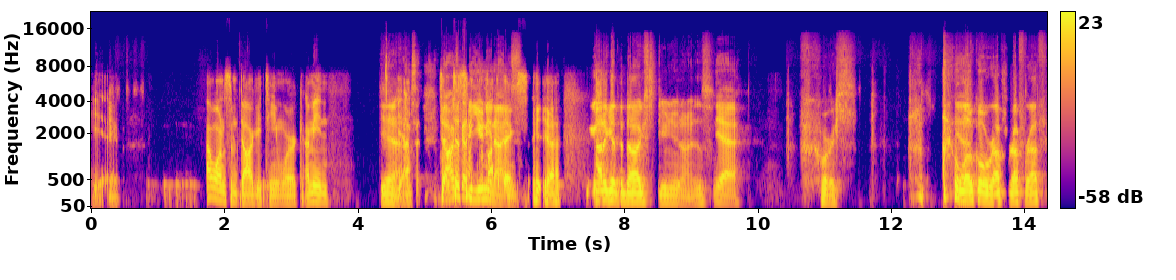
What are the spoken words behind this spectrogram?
Yeah. I wanted some doggy teamwork. I mean, Yeah. Yeah. I'm sa- to, dogs to gotta unionize yeah. We gotta get the dogs to unionize. yeah Of course. Yeah. Local rough, rough, rough.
